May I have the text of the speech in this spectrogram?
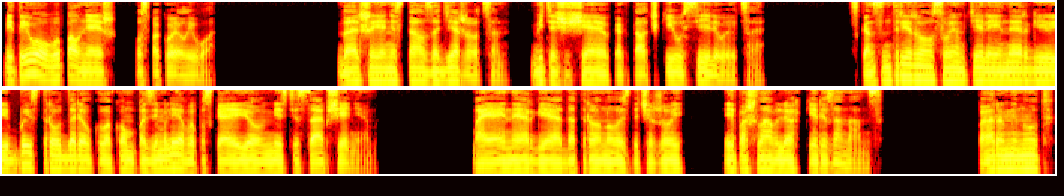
и ты его выполняешь», — успокоил его. Дальше я не стал задерживаться, ведь ощущаю, как толчки усиливаются. Сконцентрировал в своем теле энергию и быстро ударил кулаком по земле, выпуская ее вместе с сообщением. Моя энергия дотронулась до чужой и пошла в легкий резонанс. Пару минут,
